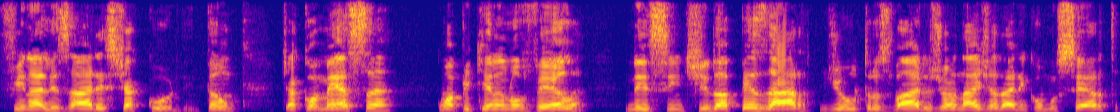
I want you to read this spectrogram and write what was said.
finalizar este acordo. Então, já começa uma pequena novela nesse sentido, apesar de outros vários jornais já darem como certo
